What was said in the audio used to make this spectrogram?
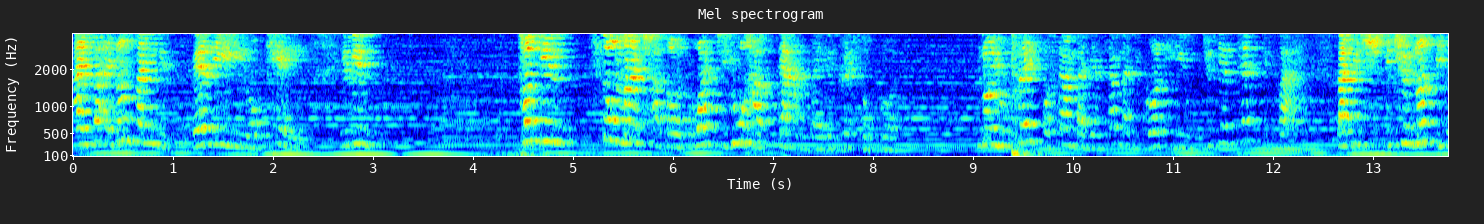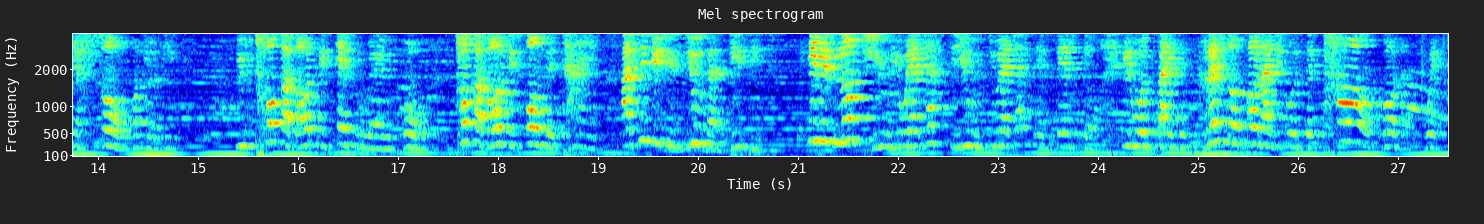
I, I don't find it very okay. Even talking so much about what you have done by the grace of God. No, you prayed for somebody and somebody got healed. You can testify, but it, sh- it should not be a song on your lips. You talk about it everywhere you go. You talk about it all the time, as if it is you that did it. It is not you. You were just used. You were just a vessel. It was by the grace of God and it was the power of God at work.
